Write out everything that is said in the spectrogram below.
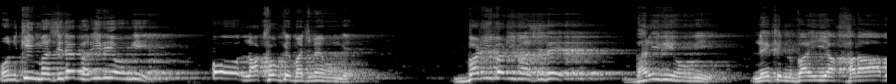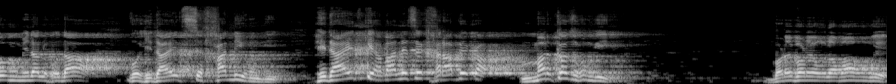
ان کی مسجدیں بھری ہوئی ہوں گی۔ او لاکھوں کے مجمے ہوں گے۔ بڑی بڑی مسجدیں بھری ہوئی ہوں گی۔ لیکن وہ خراب من الہدا وہ ہدایت سے خالی ہوں گی۔ ہدایت کے حوالے سے خرابے کا مرکز ہوں گی۔ بڑے بڑے علماء ہوں گے۔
